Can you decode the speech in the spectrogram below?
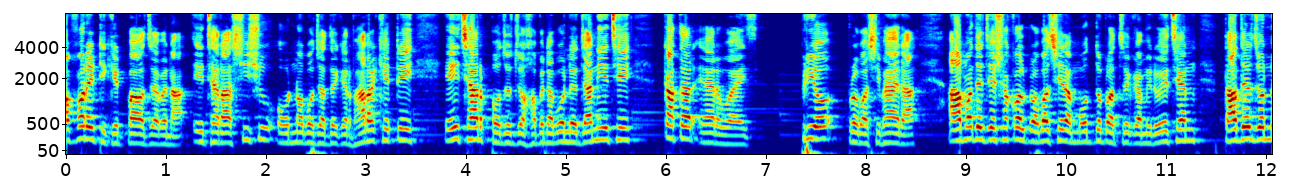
অফারে টিকিট পাওয়া যাবে না। এছাড়া শিশু ও নবজাতকের ভাড়ার ক্ষেত্রে এই ছাড় প্রযোজ্য হবে না বলে জানিয়েছে কাতার এয়ারওয়েজ। প্রিয় প্রবাসী ভাইরা আমাদের যে সকল প্রবাসীরা মধ্যপ্রাচ্যগামী রয়েছেন, তাদের জন্য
